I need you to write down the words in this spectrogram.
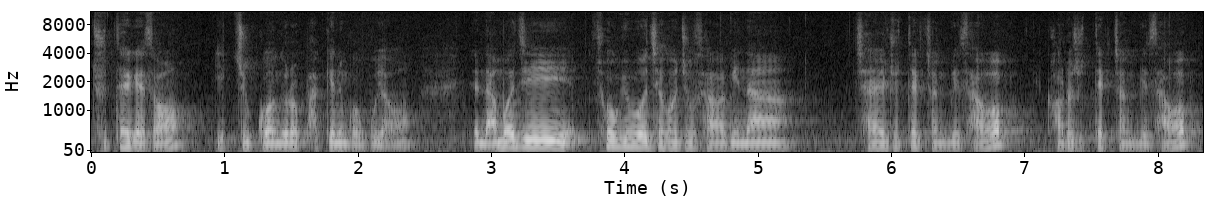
주택에서 입주권으로 바뀌는 거고요. 나머지 소규모 재건축 사업이나 자율주택 정비 사업, 가로주택 정비 사업,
